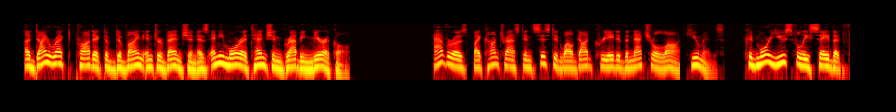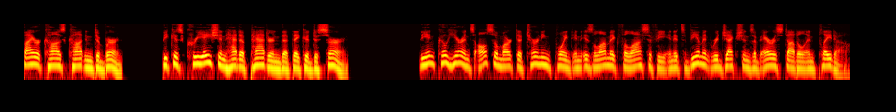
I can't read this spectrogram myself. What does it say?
a direct product of divine intervention as any more attention-grabbing miracle." Averroes, by contrast insisted while God created the natural law, humans could more usefully say that fire caused cotton to burn—because creation had a pattern that they could discern. The incoherence also marked a turning point in Islamic philosophy in its vehement rejections of Aristotle and Plato.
